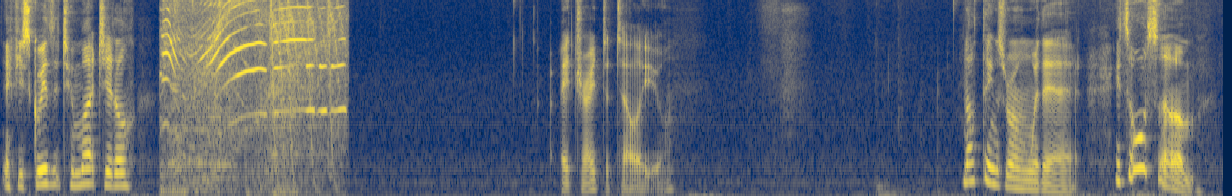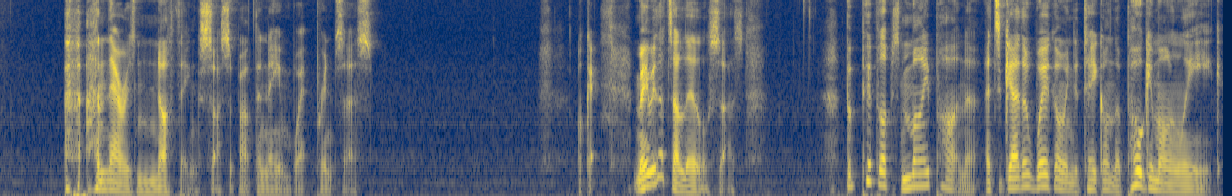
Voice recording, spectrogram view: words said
If you squeeze it too much, it'll. I tried to tell you. Nothing's wrong with it. It's awesome. and there is nothing sus about the name Wet Princess. Okay, maybe that's a little sus. But Piplup's my partner, and together we're going to take on the Pokemon League.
